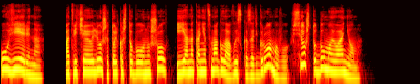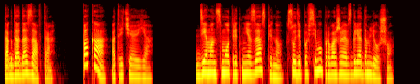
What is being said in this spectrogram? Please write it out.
«Уверена», — отвечаю Лёше только чтобы он ушел, и я, наконец, могла высказать Громову все, что думаю о нем. «Тогда до завтра». «Пока», — отвечаю я. Демон смотрит мне за спину, судя по всему, провожая взглядом Лёшу.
